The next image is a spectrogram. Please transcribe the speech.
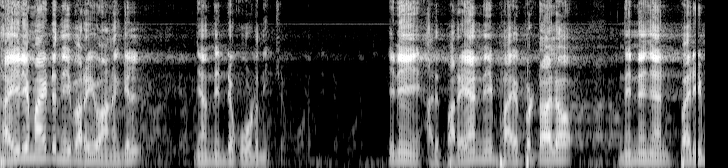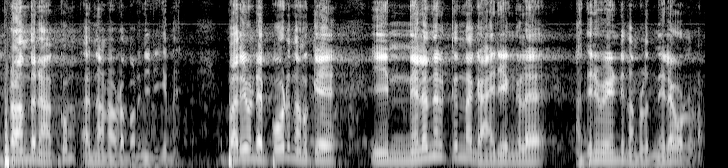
ധൈര്യമായിട്ട് നീ പറയുവാണെങ്കിൽ ഞാൻ നിന്റെ കൂടെ നിൽക്കും. ഇനി അത് പറയാൻ നീ ഭയപ്പെട്ടാലോ നിന്നെ ഞാൻ പരിഭ്രാന്തനാക്കും എന്നാണ് അവിടെ പറഞ്ഞിരിക്കുന്നത്. അപ്പം അതുകൊണ്ട് എപ്പോഴും നമുക്ക് ഈ നിലനിൽക്കുന്ന കാര്യങ്ങൾ അതിനുവേണ്ടി നമ്മൾ നിലകൊള്ളണം.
